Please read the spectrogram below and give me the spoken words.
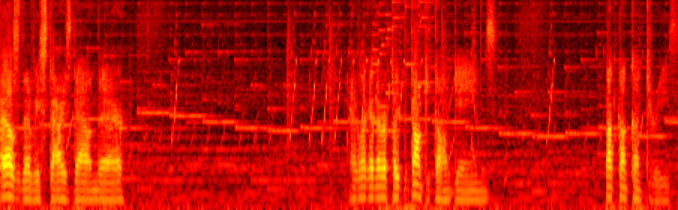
Why else would there be stars down there? Act like I never played the Donkey Kong games. Donkey Kong Countries.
